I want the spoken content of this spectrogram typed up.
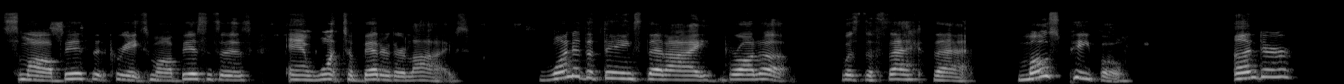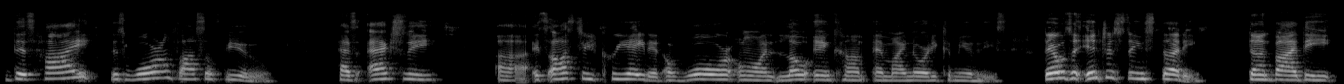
small business, create small businesses, and want to better their lives. One of the things that I brought up was the fact that most people under this high, this war on fossil fuel has actually, uh, it's also created a war on low income and minority communities. There was an interesting study done by the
